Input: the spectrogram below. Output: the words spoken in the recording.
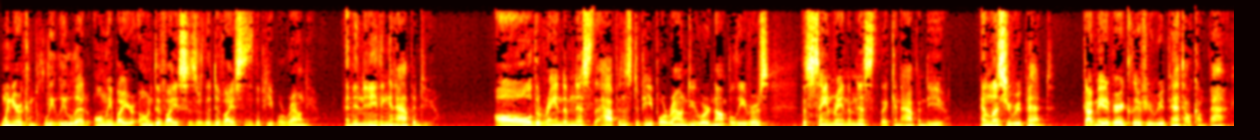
when you're completely led only by your own devices or the devices of the people around you. And then anything can happen to you. All the randomness that happens to people around you who are not believers, the same randomness that can happen to you. Unless you repent. God made it very clear if you repent, I'll come back.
